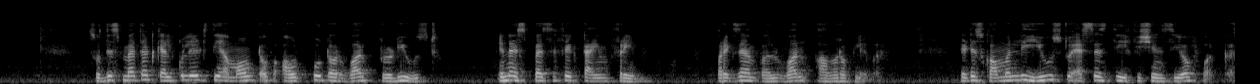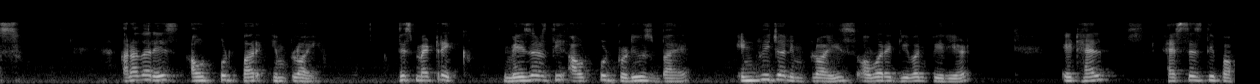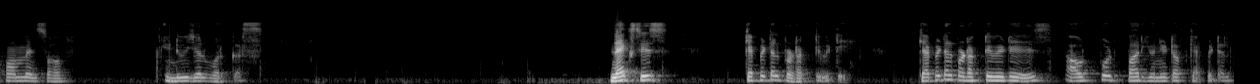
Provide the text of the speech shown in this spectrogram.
So this method calculates the amount of output or work produced in a specific time frame. For example, one hour of labor. It is commonly used to assess the efficiency of workers. Another is output per employee. This metric measures the output produced by individual employees over a given period it helps assess the performance of individual workers. Next is capital productivity. Capital productivity is output per unit of capital.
